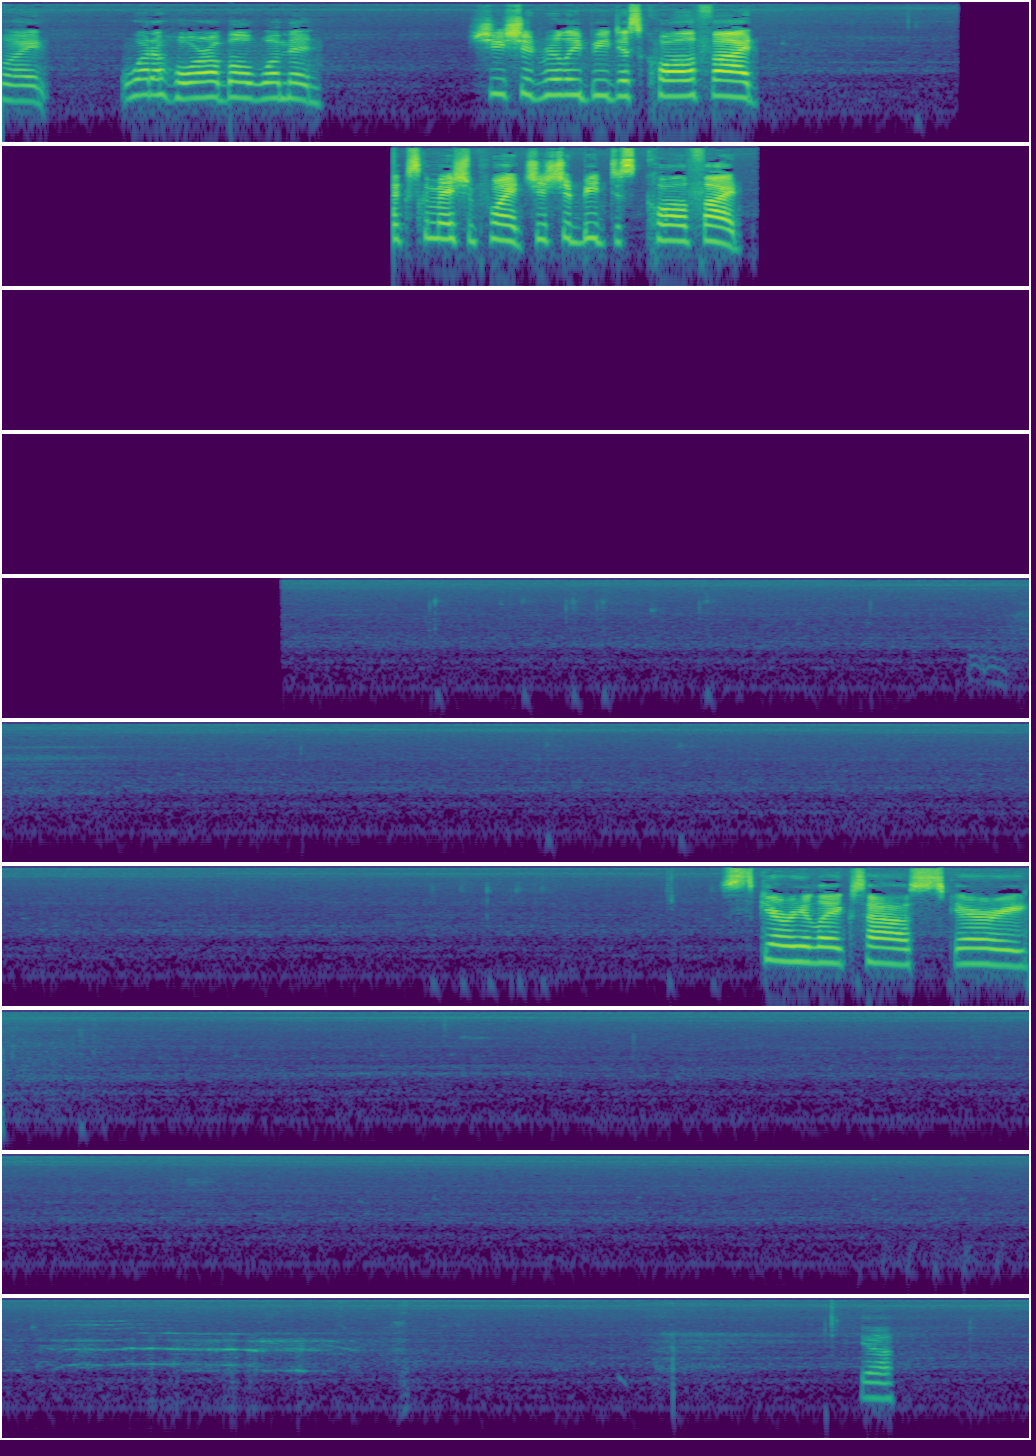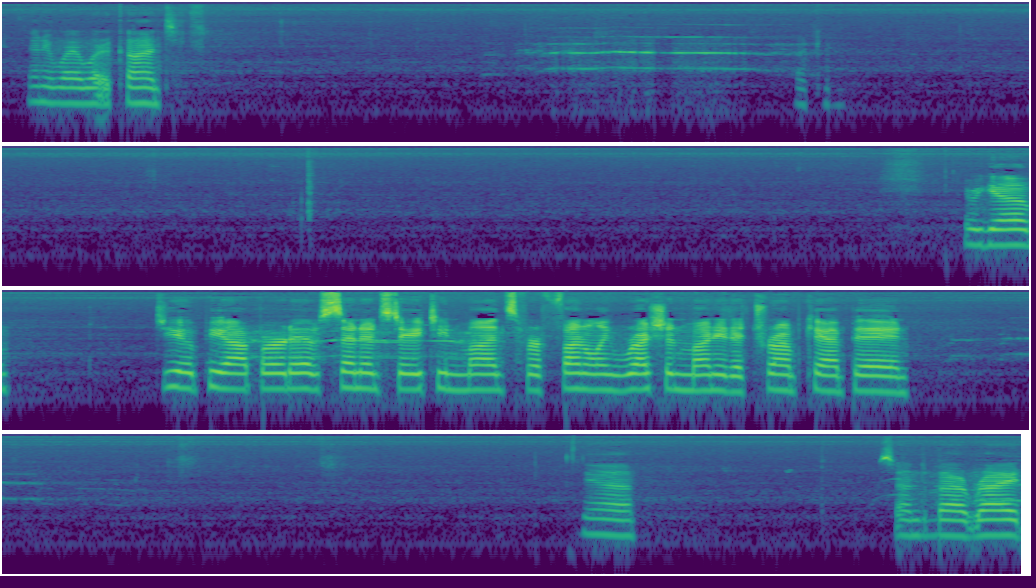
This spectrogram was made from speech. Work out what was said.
point. What a horrible woman. She should really be disqualified. Exclamation point. She should be disqualified. Scary Lake's house. Scary. Yeah. Anyway, what a cunt. Okay. GOP operative sentenced to 18 months for funneling Russian money to Trump campaign. Yeah. Sounds about right.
